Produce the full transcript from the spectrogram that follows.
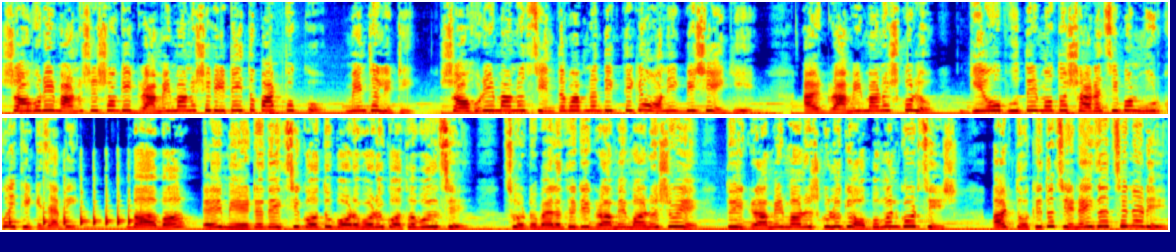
শহরের মানুষের সঙ্গে গ্রামের মানুষের এটাই তো পার্থক্য মেন্টালিটি শহরের মানুষ চিন্তা ভাবনার দিক থেকে অনেক বেশি এগিয়ে। আর গ্রামের মানুষগুলো গেও ভূতের মতো সারা জীবন মূর্খই থেকে যাবে। বাবা, এই মেয়েটা দেখছি কত বড় বড় কথা বলছে। ছোটবেলা থেকে গ্রামে মানুষ হয়ে তুই গ্রামের মানুষগুলোকে অপমান করছিস? আর তোকে তো চেনাই যাচ্ছে না রে।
